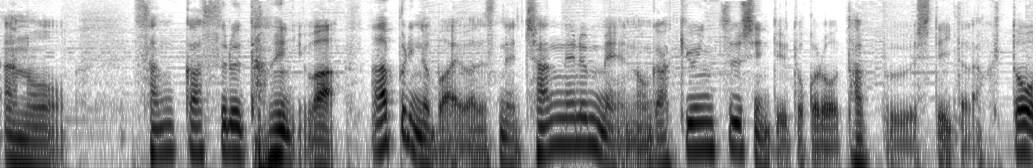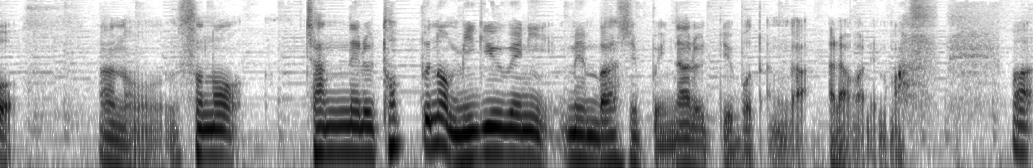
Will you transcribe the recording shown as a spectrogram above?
あの参加するためにはアプリの場合はですねチャンネル名の学級委員通信というところをタップしていただくとあのそのチャンネルトップの右上にメンバーシップになるっていうボタンが現れます。まあ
